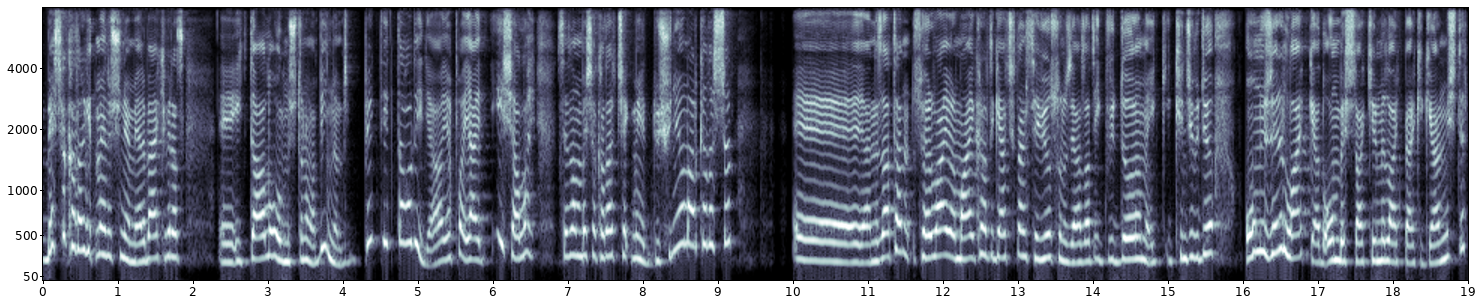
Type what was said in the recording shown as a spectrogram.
5'e kadar gitmeyi düşünüyorum yani belki biraz e, iddialı olmuştur ama bilmiyorum pek de iddialı değil ya. Yapa yani inşallah sezon 5'e kadar çekmeyi düşünüyorum arkadaşlar. Ee, yani zaten Survivor Minecraft'ı gerçekten seviyorsunuz yani zaten ilk video ilk, ikinci video 10 üzeri like geldi 15 like 20 like belki gelmiştir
